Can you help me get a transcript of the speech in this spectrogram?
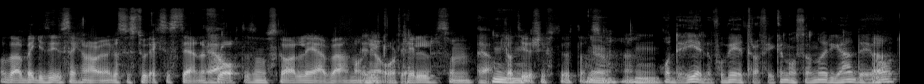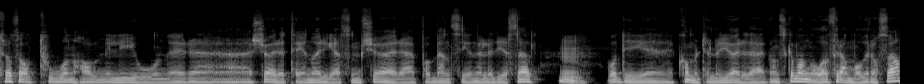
Og da begge sektorene har en ganske stor eksisterende ja. flåte som skal leve mange Riktig. år til, som ja. skifter ut. Altså. Ja. Mm. Og det gjelder for veitrafikken også i Norge. Det er jo tross alt 2,5 millioner uh, kjøretøy i Norge som kjører på bensin eller diesel. Mm. Og de kommer til å gjøre det ganske mange år framover også.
